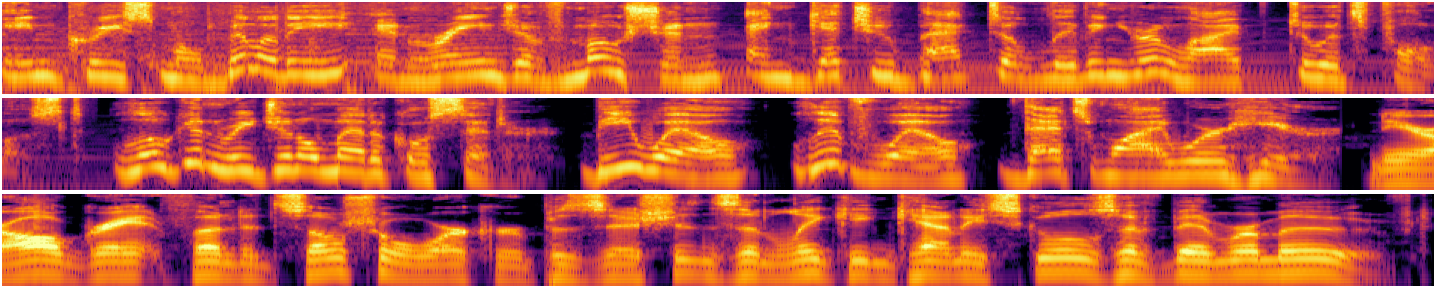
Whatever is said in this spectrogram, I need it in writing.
increase mobility and range of motion, and get you back to living your life to its fullest. Logan Regional Medical Center. Be well, live well. That's why we're here. Near all grant funded social worker positions in Lincoln County schools have been removed.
